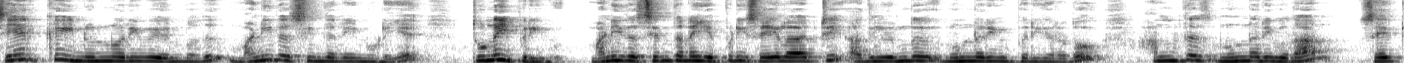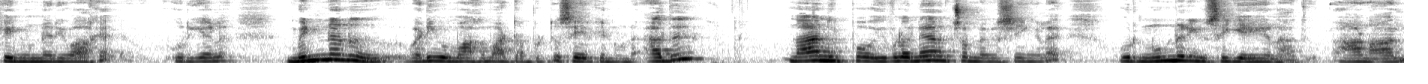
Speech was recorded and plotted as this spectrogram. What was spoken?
செயற்கை நுண்ணறிவு என்பது மனித சிந்தனையினுடைய துணை பிரிவு. மனித சிந்தனை எப்படி செயலாற்றி அதிலிருந்து நுண்ணறிவு பெறுகிறதோ அந்த நுண்ணறிவு தான் செயற்கை நுண்ணறிவாக ஒரு ஏல மின்னணு வடிவமாக மாற்றப்பட்டு செயற்கை நுண்ண அது நான் இப்போது இவ்வளோ நேரம் சொன்ன விஷயங்களை ஒரு நுண்ணறிவு செய்ய இயலாது. ஆனால்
